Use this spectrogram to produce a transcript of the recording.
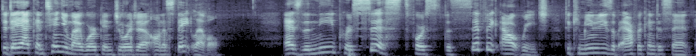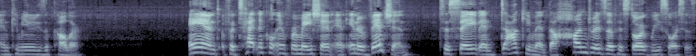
Today, I continue my work in Georgia on a state level as the need persists for specific outreach to communities of African descent and communities of color, and for technical information and intervention to save and document the hundreds of historic resources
